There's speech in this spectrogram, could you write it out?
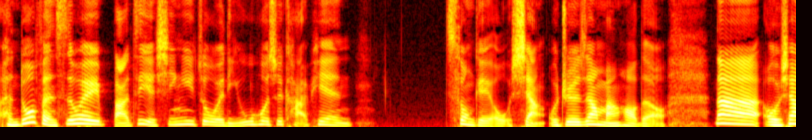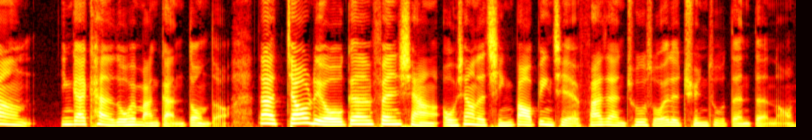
很多粉丝会把自己的心意作为礼物或是卡片送给偶像，我觉得这样蛮好的哦。那偶像应该看的都会蛮感动的。那交流跟分享偶像的情报，并且发展出所谓的群组等等哦。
